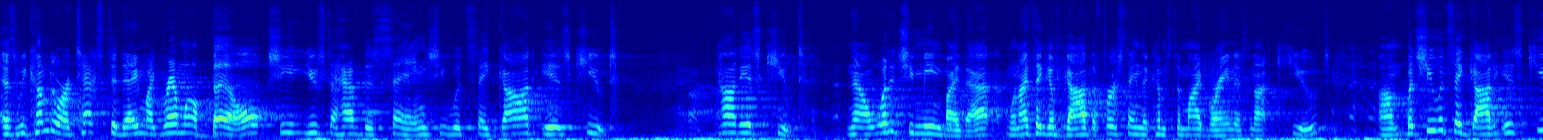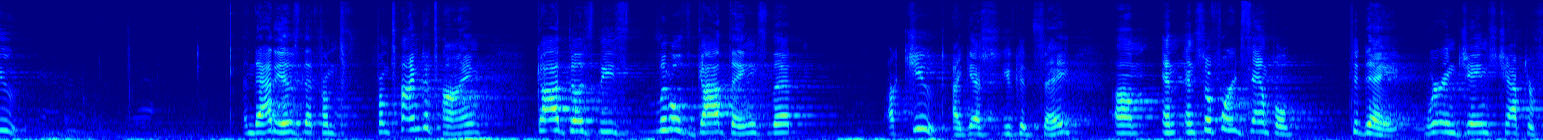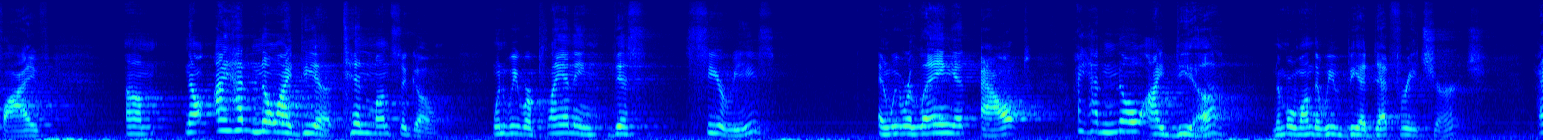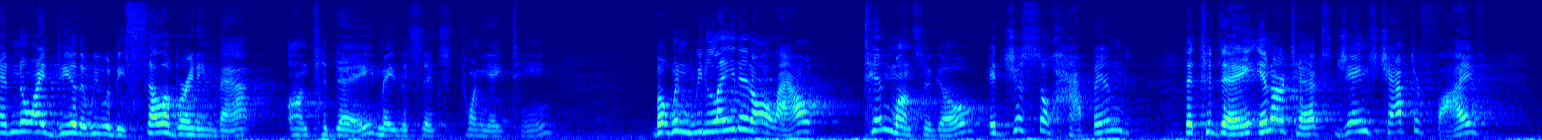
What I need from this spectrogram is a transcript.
as we come to our text today, my grandma Belle, she used to have this saying. She would say, God is cute. God is cute. Now, what did she mean by that? When I think of God, the first thing that comes to my brain is not cute. Um, but she would say, God is cute. And that is that from, from time to time, God does these little God things that are cute, I guess you could say. Um, and, and so, for example, today, we're in James chapter 5. Um, now, I had no idea 10 months ago when we were planning this series and we were laying it out. I had no idea, number one, that we would be a debt free church. I had no idea that we would be celebrating that on today, May the 6th, 2018. But when we laid it all out 10 months ago, it just so happened that today in our text, James chapter 5,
